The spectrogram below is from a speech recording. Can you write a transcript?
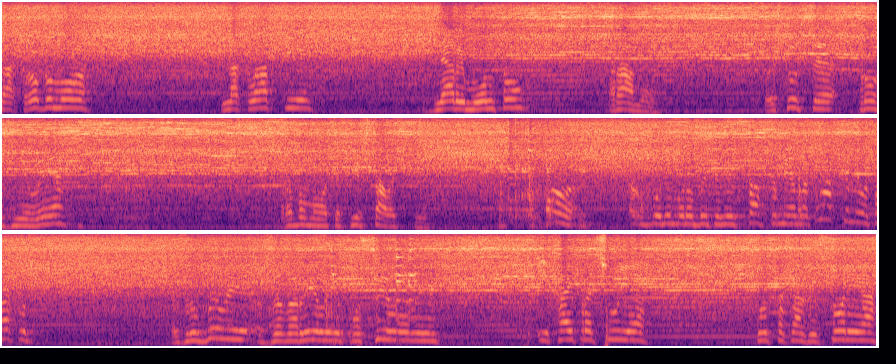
Так, робимо накладки для ремонту рами. Ось тут це прогніле. Робимо такі вставочки. Будемо робити не вставками, а накладками. Отак от зробили, заварили, посилили. І хай працює. Тут така ж історія.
